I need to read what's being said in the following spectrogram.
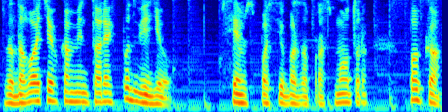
задавайте в комментариях под видео. Всем спасибо за просмотр. Пока.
